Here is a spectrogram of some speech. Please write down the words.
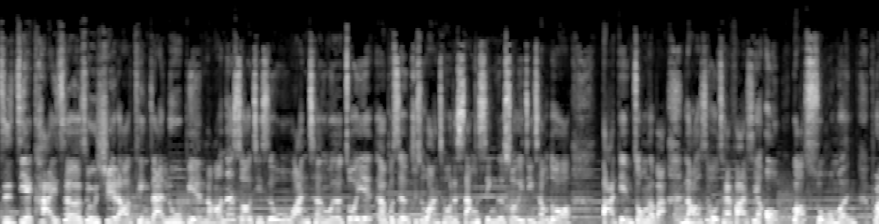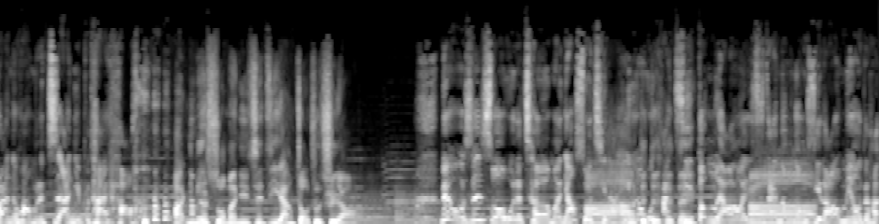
直接开车出去，然后停在路边。然后那时候其实我完成我的作业，呃，不是，就是完成我的上行的时候，已经差不多八点钟了吧。然后是我才发现，哦，我要锁门，不然的话我们的治安也不太好。啊，你没有锁门，你是自己这样走出去哦？没有，我是说我的车门要锁起来，因为我太激动了，我一直在弄东西，然后没有的很，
